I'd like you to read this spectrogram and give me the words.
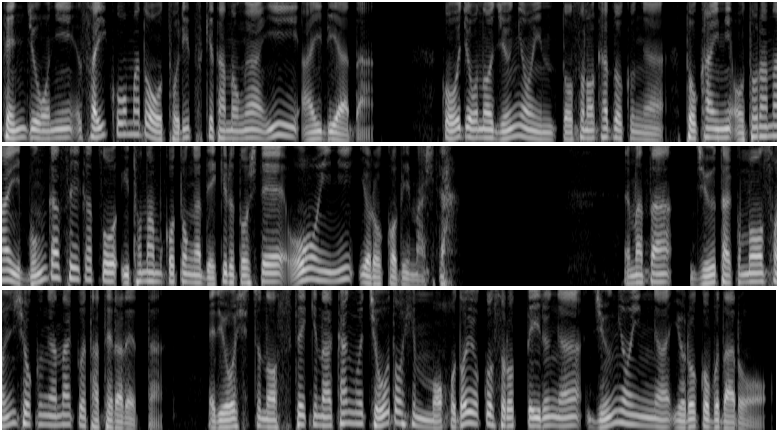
天井に最高窓を取り付けたのがいいアイディアだ。工場の従業員とその家族が都会に劣らない文化生活を営むことができるとして大いに喜びました。また、住宅も遜色がなく建てられた。良質の素敵な家具調度品も程よく揃っているが、従業員が喜ぶだろう。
